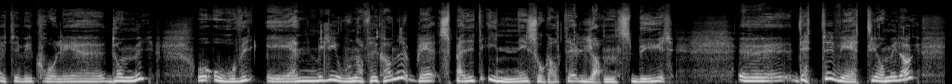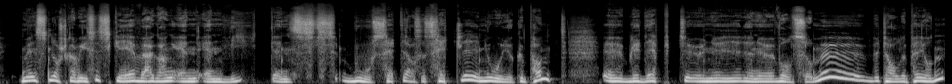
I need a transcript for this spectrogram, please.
etter vilkårlige dommer, og over én million afrikanere ble sperret inne i såkalte landsbyer. Eh, dette vet vi om i dag, mens norske aviser skrev hver gang en, en hvit en bosetter, altså settler, en jordokkupant, eh, ble drept under denne voldsomme betaleperioden,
